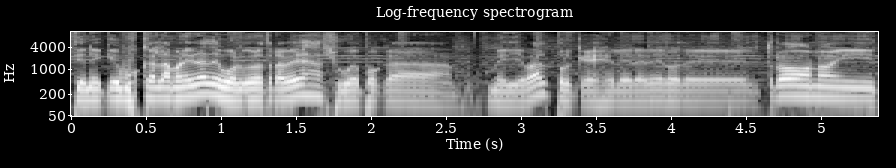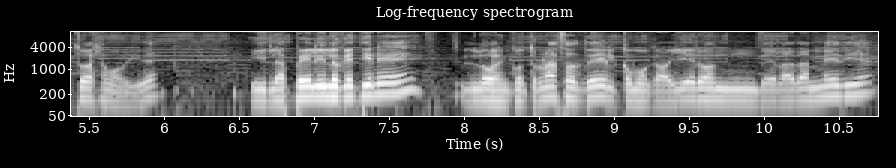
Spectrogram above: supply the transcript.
tiene que buscar la manera de volver otra vez a su época medieval porque es el heredero del trono y toda esa movida. Y la peli lo que tiene es los encontronazos de él como caballero de la Edad Media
